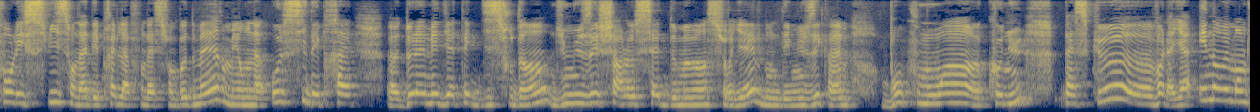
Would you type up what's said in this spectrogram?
pour les Suisses, on a des prêts de la Fondation Baudemer, mais on a aussi des prêts de la médiathèque d'Issoudun, du musée Charles VII de Mehun-sur-Yèvre, donc des musées quand même beaucoup moins connus parce que voilà, il y a énormément de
